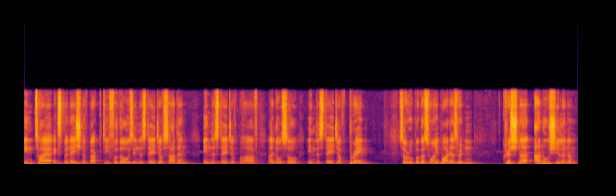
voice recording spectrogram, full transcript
entire explanation of bhakti for those in the stage of sadhan, in the stage of bhav, and also in the stage of prem. So Rupa Goswami Pad has written Krishna Anushilanam,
